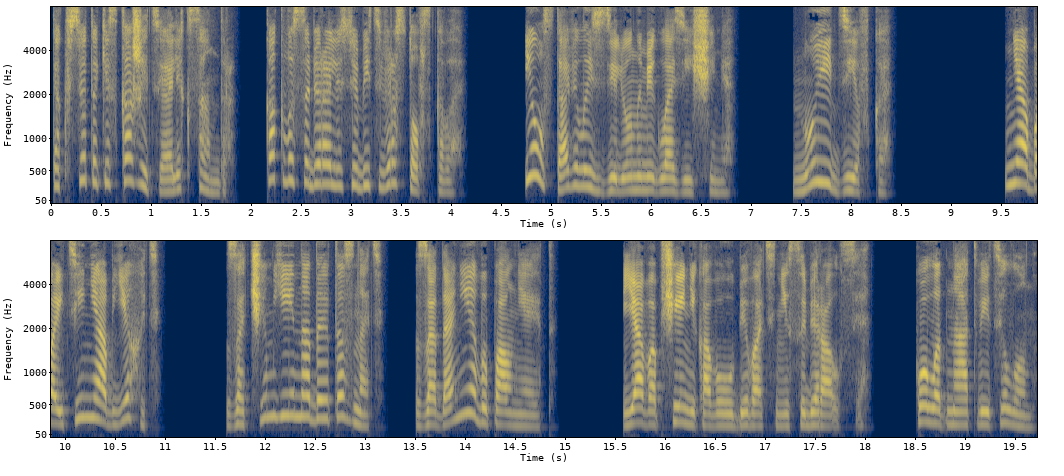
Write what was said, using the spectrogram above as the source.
«Так все-таки скажите, Александр, как вы собирались убить Верстовского?» И уставилась зелеными глазищами. «Ну и девка, не обойти, не объехать. Зачем ей надо это знать? Задание выполняет. «Я вообще никого убивать не собирался», — холодно ответил он.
